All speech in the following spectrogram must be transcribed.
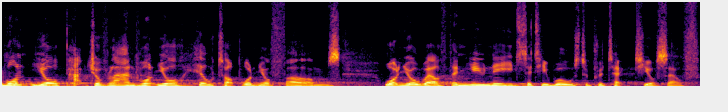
want your patch of land, want your hilltop, want your farms, want your wealth, then you need city walls to protect yourself.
